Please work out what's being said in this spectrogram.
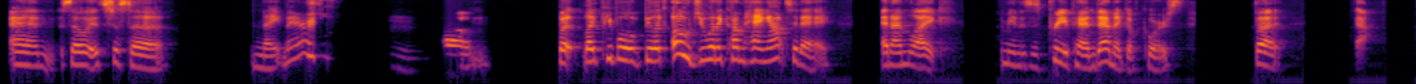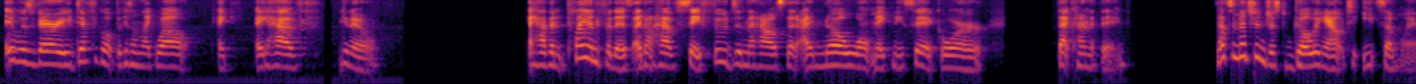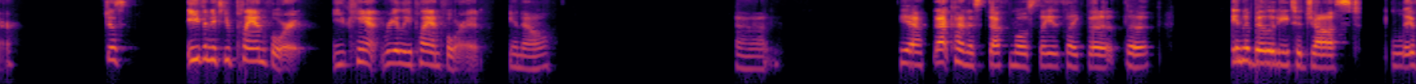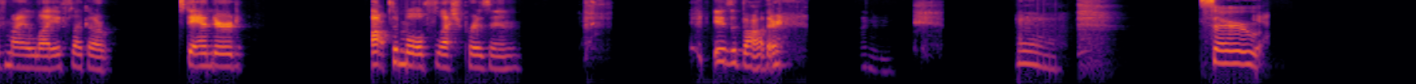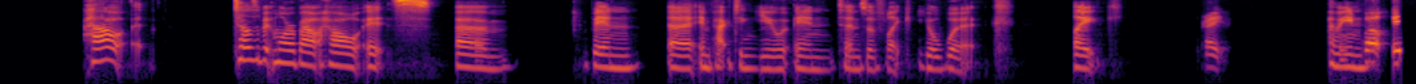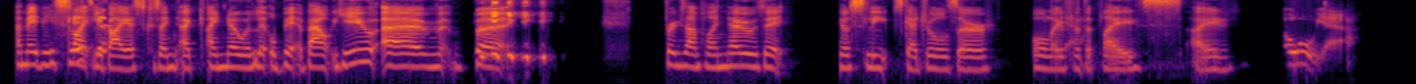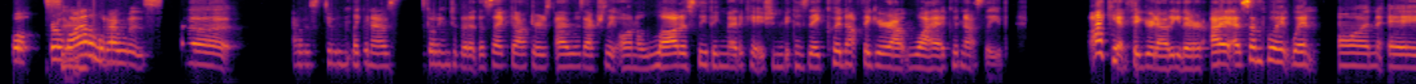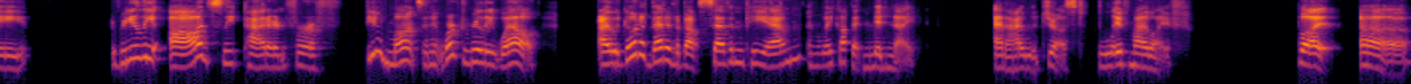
And so it's just a nightmare. Um, but like people will be like, "Oh, do you want to come hang out today?" And I'm like, I mean, this is pre-pandemic, of course, but it was very difficult because I'm like, well, I I have you know, I haven't planned for this. I don't have safe foods in the house that I know won't make me sick or that kind of thing. Not to mention just going out to eat somewhere. Just even if you plan for it, you can't really plan for it, you know um yeah that kind of stuff mostly is like the the inability to just live my life like a standard optimal flesh prison is a bother Mm. so Yeah. how tell us a bit more about how it's um been uh impacting you in terms of like your work like right i mean well it, i may be slightly a- biased because I, I i know a little bit about you um but for example i know that your sleep schedules are all over Yeah. the place i oh yeah well for a while when i was uh I was doing like when I was going to the the psych doctors, I was actually on a lot of sleeping medication because they could not figure out why I could not sleep. I can't figure it out either. I at some point went on a really odd sleep pattern for a few months and it worked really well. I would go to bed at about 7 p.m. and wake up at midnight and I would just live my life. But uh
